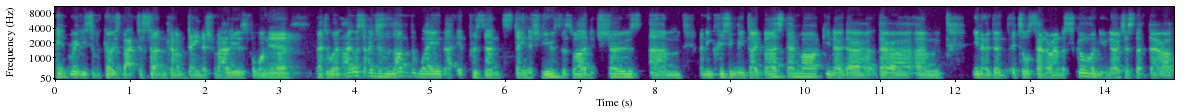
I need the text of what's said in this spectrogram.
it really sort of goes back to certain kind of Danish values, for of Yeah. a better word. I also I just love the way that it presents Danish youth as well, and it shows um, an increasingly diverse Denmark. You know, there are there are um, you know, the, it's all set around a school, and you notice that there are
